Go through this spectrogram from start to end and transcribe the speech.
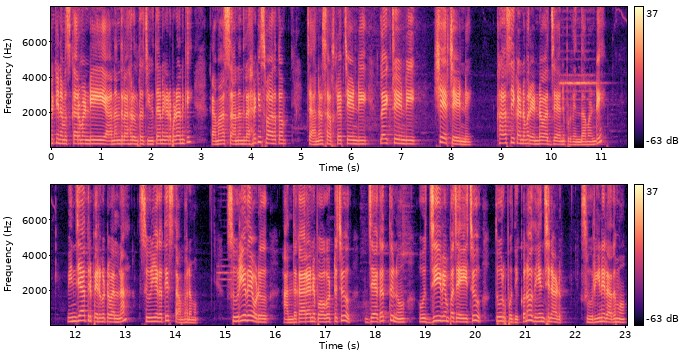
అందరికీ నమస్కారం అండి. ఆనందలహరులతో జీవితాన్ని గడపడానికి రమాస్ ఆనందలహరికి స్వాగతం. ఛానల్ సబ్స్క్రైబ్ చేయండి లైక్ చేయండి షేర్ చేయండి. కాశీఖండము రెండవ అధ్యాయాన్ని ఇప్పుడు విందామండి. వింధ్యాద్రి పెరుగుట వలన సూర్యగతి స్తంభనము. సూర్యదేవుడు అంధకారాన్ని పోగొట్టుచు జగత్తును ఉజ్జీవింపజేయుచు తూర్పు దిక్కున ఉదయించినాడు. సూర్యుని రథము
